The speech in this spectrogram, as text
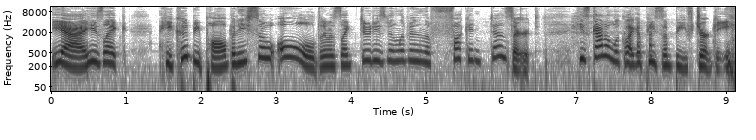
yeah, he's like, he could be Paul, but he's so old. It was like, dude, he's been living in the fucking desert. He's got to look like a piece of beef jerky.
